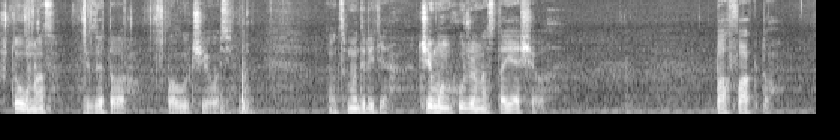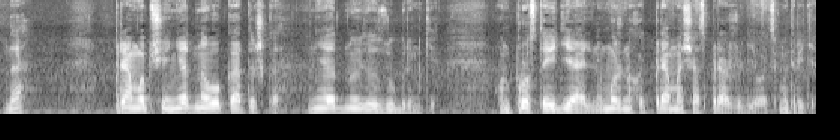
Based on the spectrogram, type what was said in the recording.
что у нас из этого получилось. Вот смотрите, чем он хуже настоящего? По факту, да? Прям вообще ни одного катышка, ни одной зазубринки. Он просто идеальный. Можно хоть прямо сейчас пряжу делать. Смотрите.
